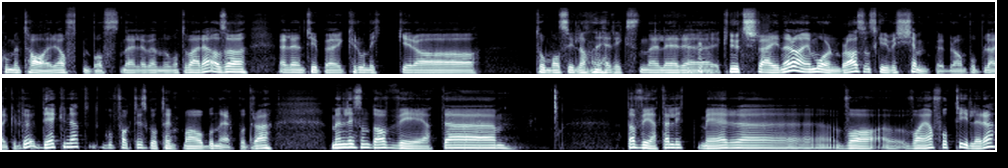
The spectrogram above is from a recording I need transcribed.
kommentarer i Aftenposten, eller hvem det måtte være. Altså, eller en type kronikker av Thomas Hylland Eriksen eller eh, Knut Streiner da, i Morgenbladet, som skriver kjempebra om populærkultur. Det kunne jeg faktisk godt tenkt meg å ha abonnert på, tror jeg. Men liksom, da vet jeg da vet jeg litt mer eh, hva, hva jeg har fått tidligere,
